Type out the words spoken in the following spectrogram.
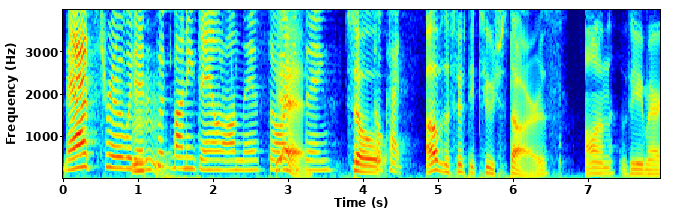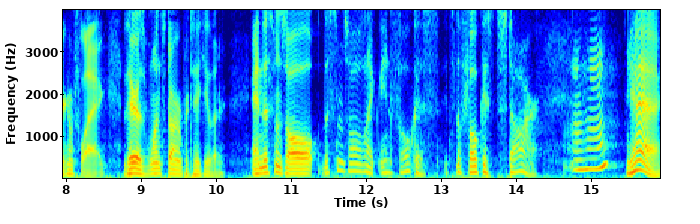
That's true. We didn't put money down on this or Mm-hmm. Yeah. anything. So Okay. of the 52 stars on the American flag, there is one star in particular, and this one's all this one's all like in focus. It's the focused star. Mm-hmm. Yeah,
